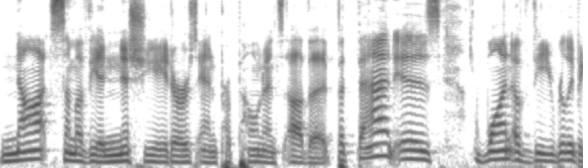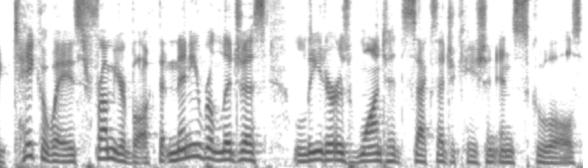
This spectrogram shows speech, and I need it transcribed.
not some of the initiators and proponents of it. But that is one of the really big takeaways from your book that many religious leaders wanted sex education in schools.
